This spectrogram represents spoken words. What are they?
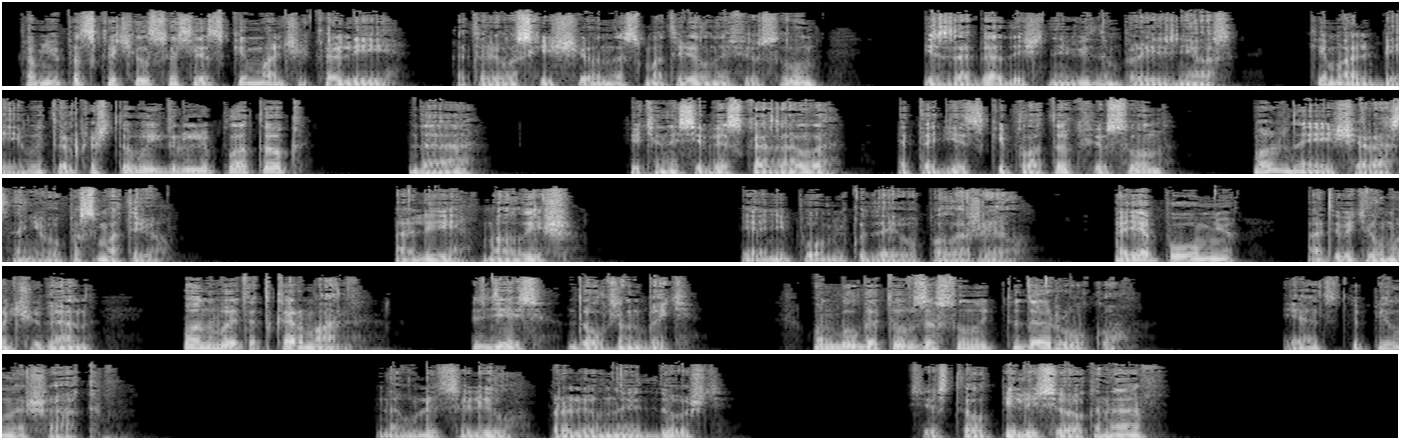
ко мне подскочил соседский мальчик Али, который восхищенно смотрел на Фюсун и с загадочным видом произнес «Кемальбей, вы только что выиграли платок?» «Да». Тетя на себе сказала «Это детский платок Фюсун? Можно я еще раз на него посмотрю?» «Али, малыш, я не помню, куда его положил». «А я помню», — ответил мальчуган. «Он в этот карман. Здесь должен быть». Он был готов засунуть туда руку. Я отступил на шаг. На улице лил проливной дождь, все столпились у окна,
